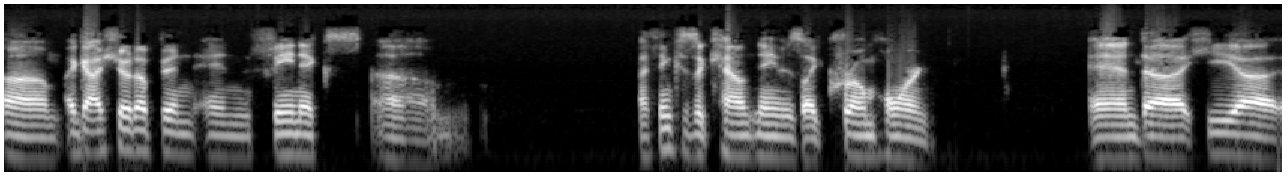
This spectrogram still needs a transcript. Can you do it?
Um, a guy showed up in in Phoenix. Um, I think his account name is like Chrome Horn, and uh, he uh,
